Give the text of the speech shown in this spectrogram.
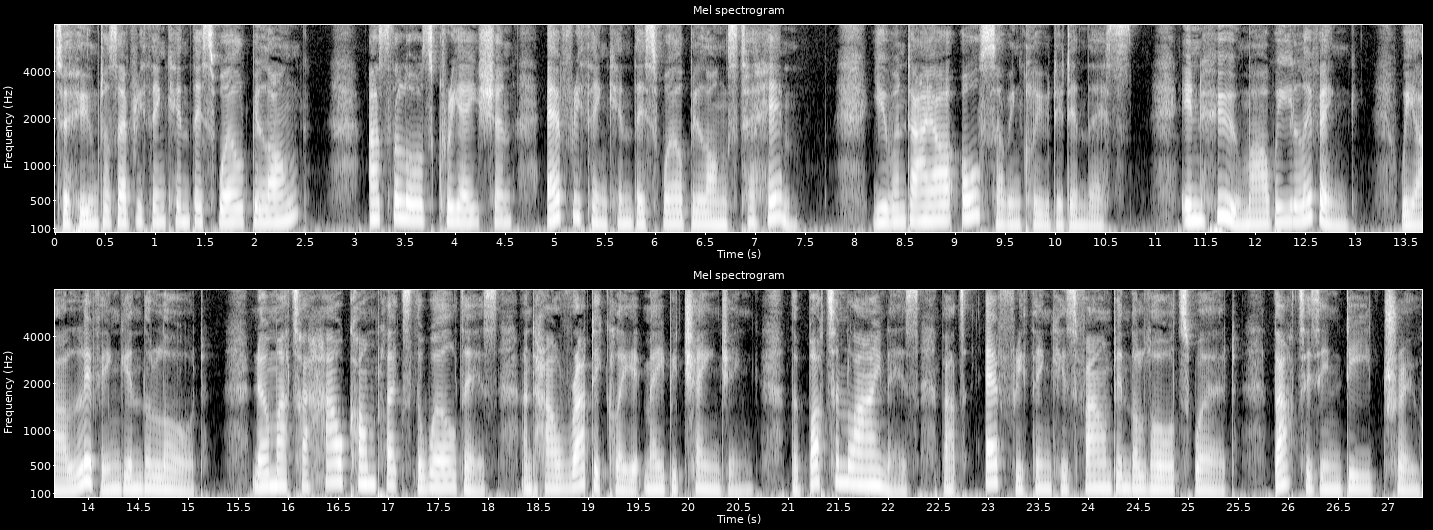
To whom does everything in this world belong? As the Lord's creation, everything in this world belongs to Him. You and I are also included in this. In whom are we living? We are living in the Lord. No matter how complex the world is and how radically it may be changing, the bottom line is that everything is found in the Lord's Word. That is indeed true.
